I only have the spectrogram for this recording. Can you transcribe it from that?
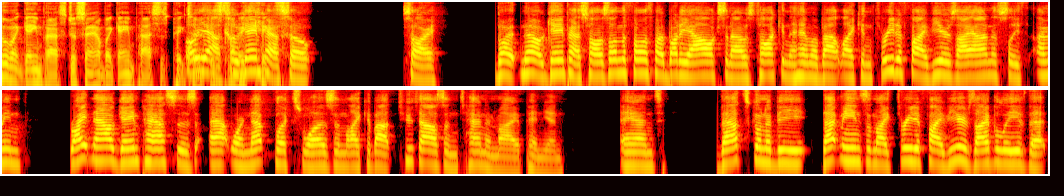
about Game Pass, just saying how about Game Pass is picked oh up. Oh yeah, it's so Game kicked- Pass. So Sorry. But no, Game Pass. So I was on the phone with my buddy Alex and I was talking to him about like in three to five years, I honestly, I mean, right now, Game Pass is at where Netflix was in like about 2010, in my opinion. And that's going to be, that means in like three to five years, I believe that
